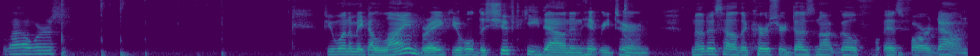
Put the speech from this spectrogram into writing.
flowers. If you want to make a line break, you hold the shift key down and hit return. Notice how the cursor does not go as far down.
